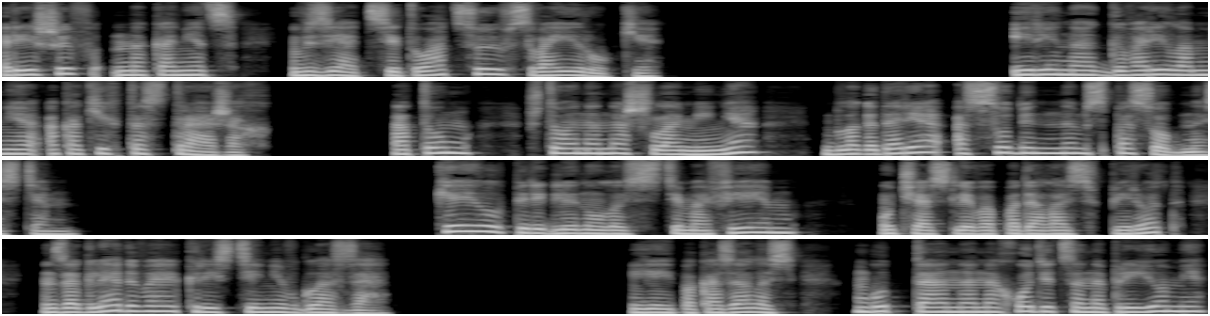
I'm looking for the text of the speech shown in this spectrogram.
решив, наконец, взять ситуацию в свои руки. Ирина говорила мне о каких-то стражах, о том, что она нашла меня благодаря особенным способностям. Кейл переглянулась с Тимофеем, участливо подалась вперед, заглядывая Кристине в глаза. Ей показалось, будто она находится на приеме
